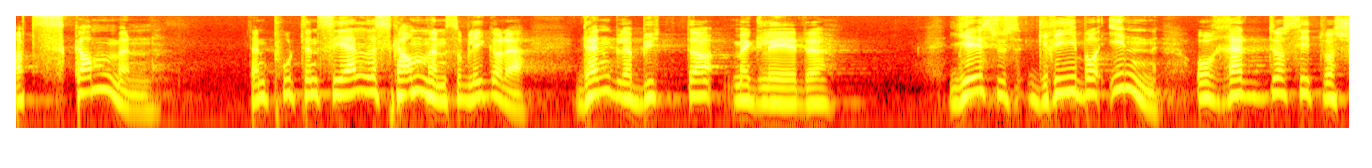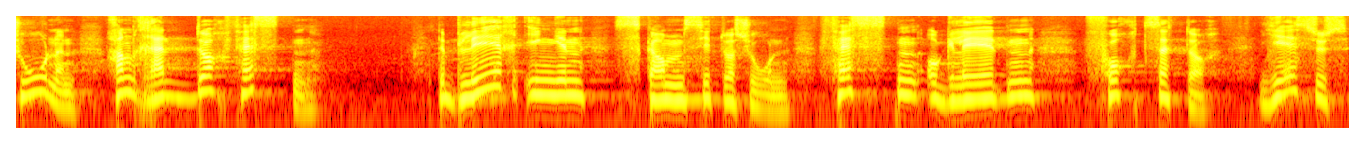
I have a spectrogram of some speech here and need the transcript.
at skammen, den potensielle skammen som ligger der, den blir bytta med glede Jesus griper inn og redder situasjonen. Han redder festen. Det blir ingen skamsituasjon. Festen og gleden fortsetter. Jesus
